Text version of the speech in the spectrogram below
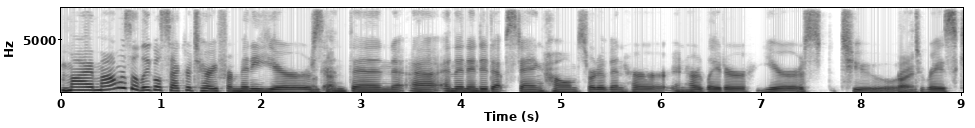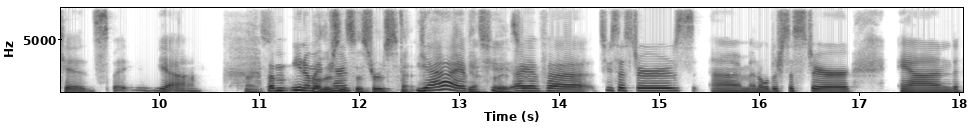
My mom was a legal secretary for many years okay. and then uh, and then ended up staying home sort of in her in her later years to right. to raise kids. But yeah. Nice. But you know, my brothers parents, and sisters. Yeah, I have yeah, two. Ahead, I have uh, two sisters, um, an older sister, and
